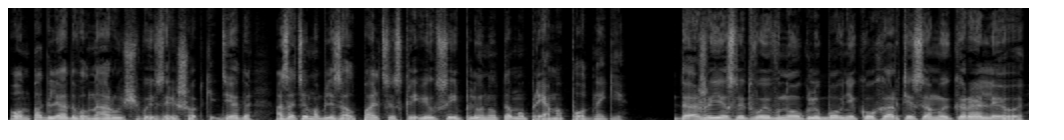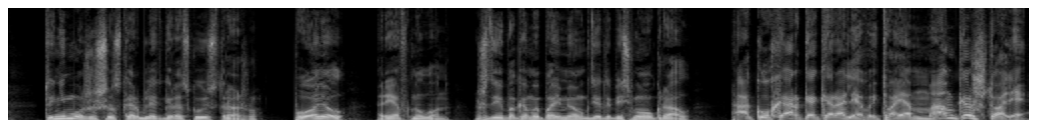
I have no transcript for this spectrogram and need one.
он поглядывал на орущего из-за решетки деда, а затем облизал пальцы, скривился и плюнул тому прямо под ноги. «Даже если твой внук — любовник кухарки самой королевы, ты не можешь оскорблять городскую стражу. Понял?» — рявкнул он. «Жди, пока мы поймем, где ты письмо украл». «А кухарка королевы твоя мамка, что ли?»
